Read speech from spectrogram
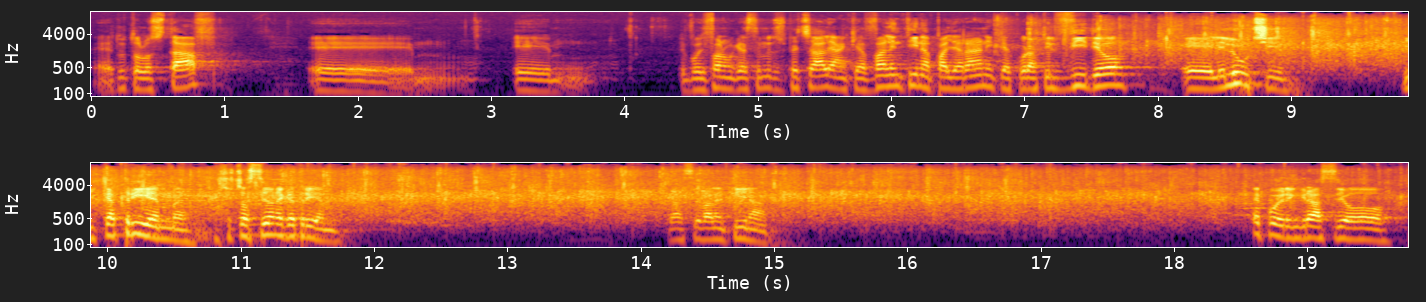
eh, tutto lo staff e, e, e, voglio fare un ringraziamento speciale anche a Valentina Pagliarani che ha curato il video e le luci di Catriem, associazione Catriem. Grazie Valentina. E poi ringrazio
